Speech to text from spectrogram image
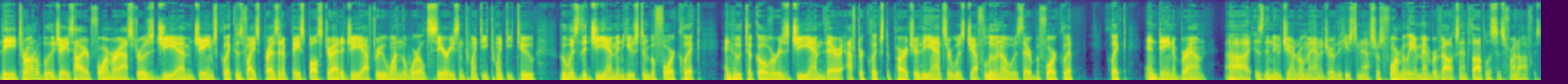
The Toronto Blue Jays hired former Astros GM James Click as vice president baseball strategy after he won the World Series in 2022. Who was the GM in Houston before Click, and who took over as GM there after Click's departure? The answer was Jeff Luhnow was there before Click, Click and Dana Brown uh, is the new general manager of the Houston Astros, formerly a member of Alex Anthopoulos' front office.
